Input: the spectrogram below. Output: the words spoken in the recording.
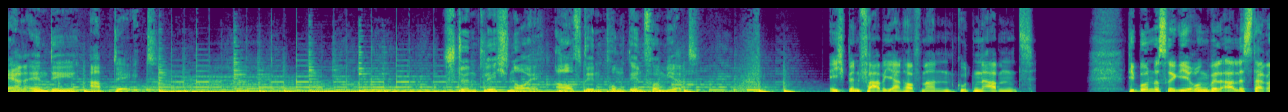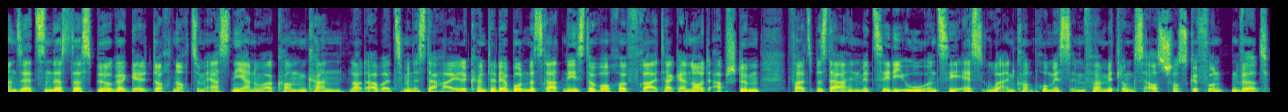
RND Update. Stündlich neu. Auf den Punkt informiert. Ich bin Fabian Hoffmann. Guten Abend. Die Bundesregierung will alles daran setzen, dass das Bürgergeld doch noch zum 1. Januar kommen kann. Laut Arbeitsminister Heil könnte der Bundesrat nächste Woche Freitag erneut abstimmen, falls bis dahin mit CDU und CSU ein Kompromiss im Vermittlungsausschuss gefunden wird.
